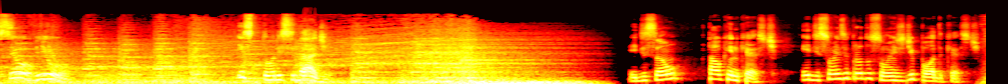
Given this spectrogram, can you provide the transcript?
Você ouviu Historicidade. Edição Talkencast. Edições e produções de podcast.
